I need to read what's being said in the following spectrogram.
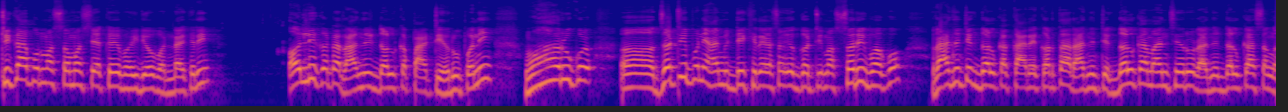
टिकापुरमा समस्या के भइदियो भन्दाखेरि अलिकता राजनीतिक दलका पार्टीहरू पनि उहाँहरूको जति पनि हामी देखिरहेका छौँ यो गतिमा सरिक भएको राजनीतिक दलका कार्यकर्ता राजनीतिक दलका मान्छेहरू राजनीतिक दलकासँग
